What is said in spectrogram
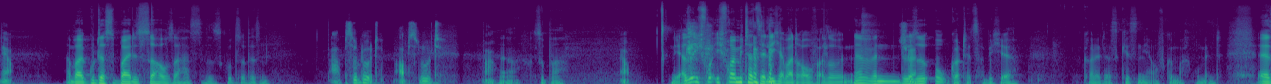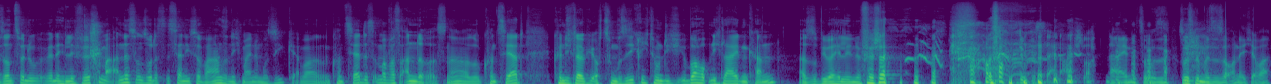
Ja. Aber gut, dass du beides zu Hause hast. Das ist gut zu wissen. Absolut, absolut. Ja, super. Ja. Nee, also ich, ich freue mich tatsächlich aber drauf. Also, ne, wenn du Schön. so. Oh Gott, jetzt habe ich hier gerade das Kissen hier aufgemacht. Moment. Äh, sonst, wenn du, wenn der Helene mal an ist und so, das ist ja nicht so wahnsinnig meine Musik, aber ein Konzert ist immer was anderes. Ne? Also Konzert könnte ich, glaube ich, auch zur Musikrichtung, die ich überhaupt nicht leiden kann. Also wie bei Helene Fischer. du bist ein Arschloch. Nein, so, es- so schlimm ist es auch nicht. Aber,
